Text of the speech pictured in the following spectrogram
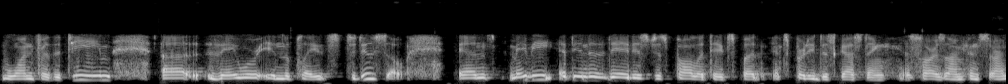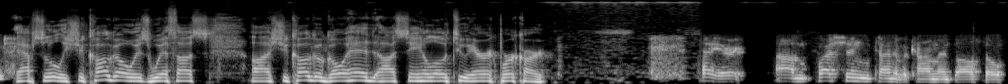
one for the team, uh, they were in the place to do so. And maybe at the end of the day, it is just politics, but it's pretty disgusting as far as I'm concerned. absolutely. Chicago is with us. Uh, Chicago, go ahead. Uh, say hello to Eric Burkhart. Hi, Eric. Um, question, kind of a comment also.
